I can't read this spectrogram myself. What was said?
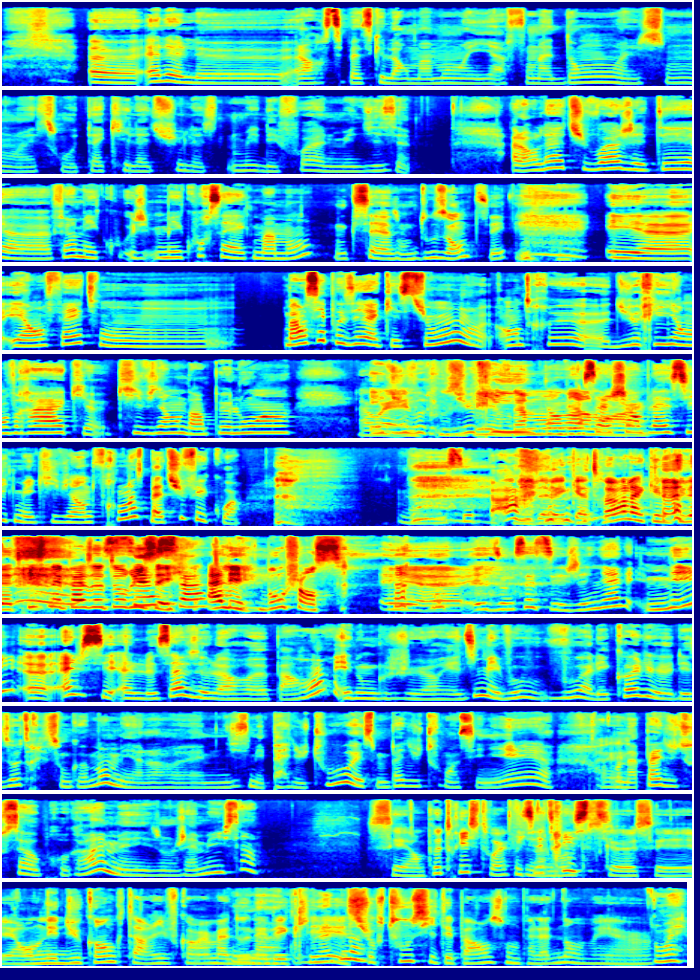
Euh, elles, elles, euh, alors c'est parce que leur maman est à fond là-dedans, elles sont, elles sont au taquet là-dessus. laisse tomber, des fois, elles me disent. Alors là, tu vois, j'étais euh, faire mes, cou- mes courses avec maman, donc elles ont 12 ans, tu sais. et, et en fait, on, bah, on s'est posé la question entre euh, du riz en vrac qui vient d'un peu loin Ah et ouais, du, du riz dans un sachet en plastique mais qui vient de France, bah tu fais quoi? Je sais pas. Vous avez 4 heures, la calculatrice n'est pas autorisée. Allez, bon chance. et, euh, et donc ça c'est génial. Mais euh, elles, elles le savent de leurs euh, parents et donc je leur ai dit mais vous, vous à l'école, les autres ils sont comment? Mais alors elles me disent mais pas du tout, elles sont pas du tout renseignées. Ouais. On n'a pas du tout ça au programme et ils ont jamais eu ça. C'est un peu triste, ouais. c'est triste. Parce que c'est en éduquant que tu arrives quand même à donner Bah, des clés, et surtout si tes parents sont pas là-dedans. Mais euh, Ouais.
